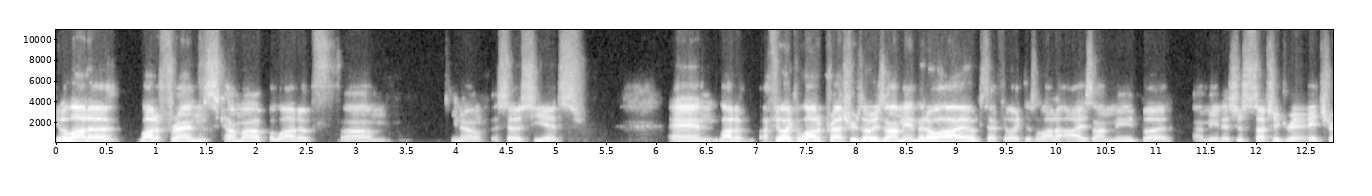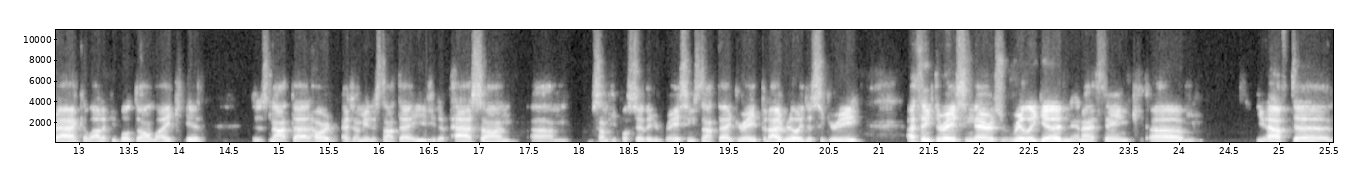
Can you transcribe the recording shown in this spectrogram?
get a lot of a lot of friends come up, a lot of um, you know associates, and a lot of I feel like a lot of pressure is always on me at Mid Ohio because I feel like there's a lot of eyes on me. But I mean, it's just such a great track. A lot of people don't like it. It's not that hard. I mean, it's not that easy to pass on. Um, some people say the racing's not that great, but I really disagree. I think the racing there is really good, and I think um, you have to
